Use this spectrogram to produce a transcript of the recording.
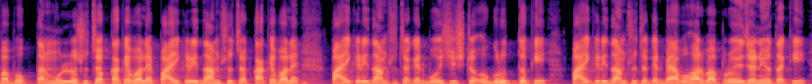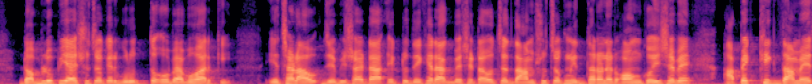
বা ভোক্তার মূল্য সূচক কাকে বলে? পাইকারি দাম সূচক কাকে বলে? পাইকারি দাম সূচকের বৈশিষ্ট্য ও গুরুত্ব কী? পাইকারি দাম সূচকের ব্যবহার বা প্রয়োজনীয়তা কী? ডব্লিউপিআই সূচকের গুরুত্ব ও ব্যবহার কী? এছাড়াও যে বিষয়টা একটু দেখে রাখবে সেটা হচ্ছে দামসূচক নির্ধারণের অঙ্ক হিসেবে আপেক্ষিক দামের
